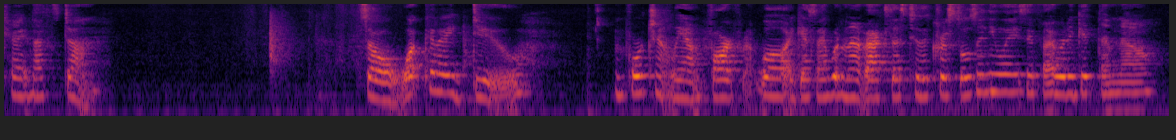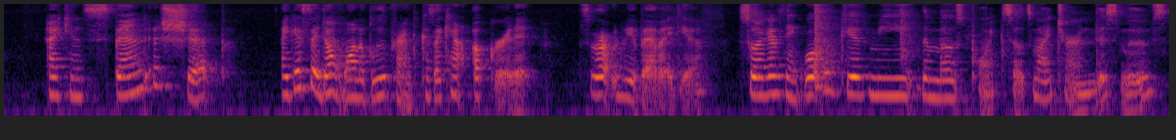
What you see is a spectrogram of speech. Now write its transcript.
Okay, that's done. So what could I do? Unfortunately, I'm far from, well, I guess I wouldn't have access to the crystals anyways if I were to get them now. I can spend a ship. I guess I don't want a blueprint because I can't upgrade it. So that would be a bad idea. So I gotta think, what will give me the most points? So it's my turn, this moves.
